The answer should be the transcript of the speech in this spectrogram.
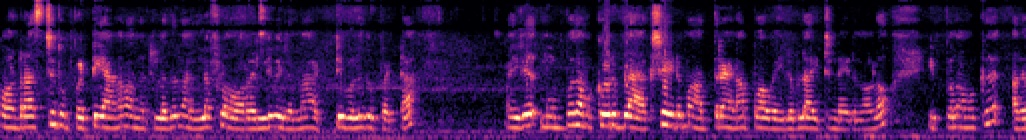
കോൺട്രാസ്റ്റ് ദുപ്പട്ടിയാണ് വന്നിട്ടുള്ളത്. നല്ല ഫ്ലോറലിൽ വരുന്ന അടിപൊളി ദുപ്പട്ട. അതിൽ മുമ്പ് നമുക്ക് ഒരു ബ്ലാക്ക് ഷെയ്ഡ് മാത്രമാണ് അപ്പോൾ അവൈലബിൾ ആയിട്ടുണ്ടായിരുന്നുള്ളൂ. ഇപ്പോൾ നമുക്ക് അത്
